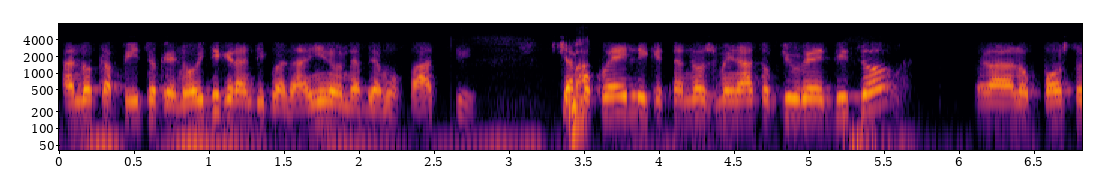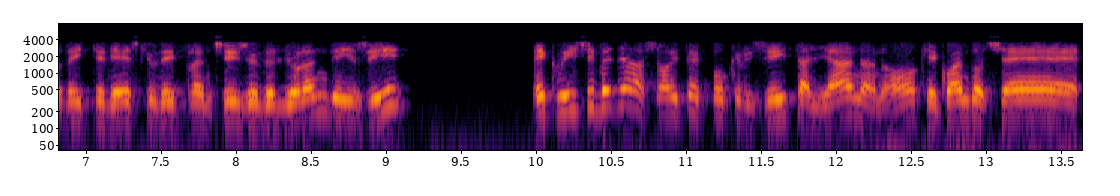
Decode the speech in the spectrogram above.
hanno capito che noi di grandi guadagni non ne abbiamo fatti. Siamo Ma... quelli che ti hanno smenato più reddito, all'opposto dei tedeschi o dei francesi o degli olandesi, e qui si vede la solita ipocrisia italiana, no? che quando c'è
